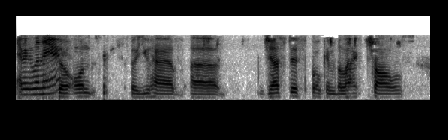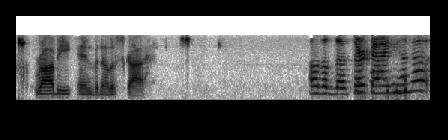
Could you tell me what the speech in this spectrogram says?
Everyone there? So on. So you have uh, Justice, Spoken Black, Charles, Robbie, and Vanilla Sky. Oh, the the third guy he hung up.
